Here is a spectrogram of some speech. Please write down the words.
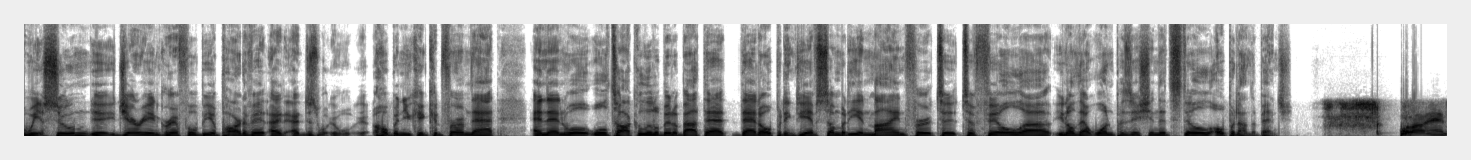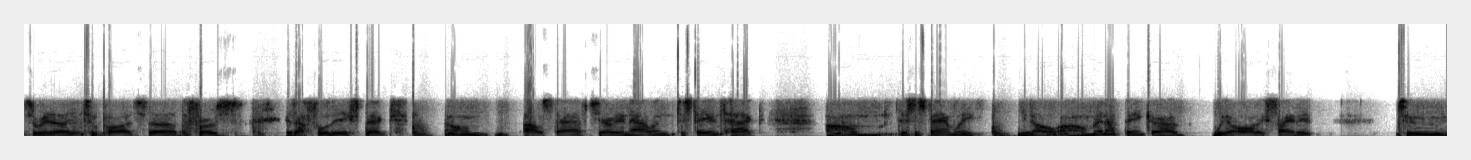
we assume uh, Gerry and Griff will be a part of it. I, I just w- hoping you can confirm that, and then we'll we'll talk a little bit about that that opening. Do you have somebody in mind for to to fill uh, you know that one position that's still open on the bench? Well, I'll answer it uh, in two parts. Uh, the first is I fully expect um, our staff, Gerry and Allen, to stay intact. Um, this is family, you know, um, and I think uh, we are all excited to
